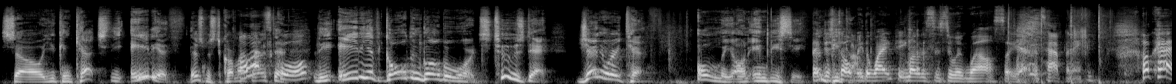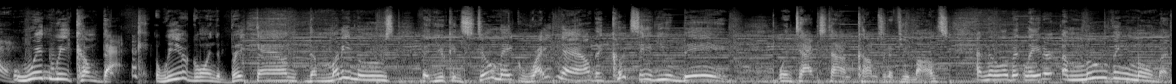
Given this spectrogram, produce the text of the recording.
So you can catch the 80th. There's Mr. Carmichael Oh, that's right there. cool. The 80th Golden Globe Awards, Tuesday, January 10th, only on NBC. They just told me the White Lotus is doing well. So yeah, it's happening. Okay. When we come back, we are going to break down the money moves that you can still make right now that could save you big when tax time comes in a few months. And then a little bit later, a moving moment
